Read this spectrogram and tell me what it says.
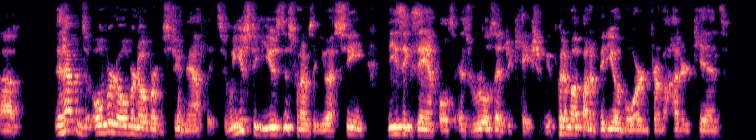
Uh, it happens over and over and over with student athletes. And we used to use this when I was at USC, these examples as rules education. We put them up on a video board in front of 100 kids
